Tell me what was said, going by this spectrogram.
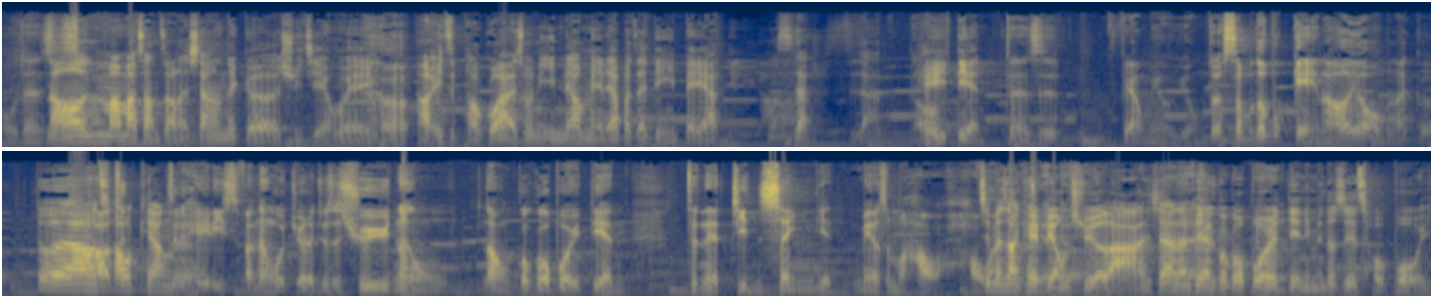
我真的是。然后妈妈长长得像那个许杰辉，然后一直跑过来说：“你饮料没了，要不要再点一杯啊？”是啊，是啊，黑店真的是非常没有用，对，什么都不给，然后用我们那个，对啊，超锵。这个黑历史，反正我觉得就是去那种那种 Go Go Boy 店。真的谨慎一点，没有什么好好。基本上可以不用去了啦。现在那边 Go Go Boy 的店里面都是些丑 boy，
